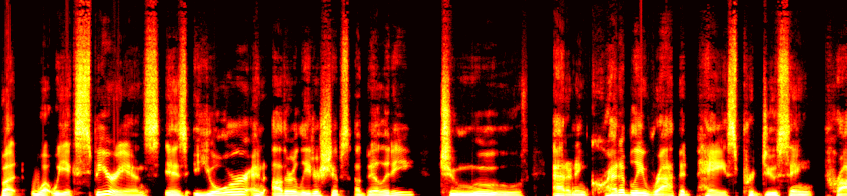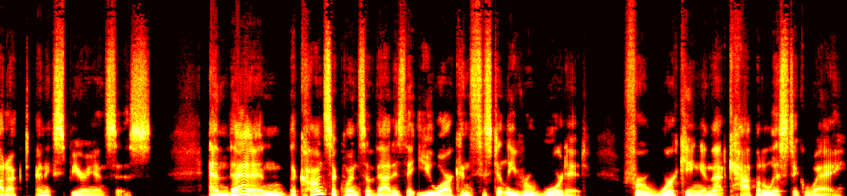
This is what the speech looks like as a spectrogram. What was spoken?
But what we experience is your and other leadership's ability to move at an incredibly rapid pace, producing product and experiences. And then the consequence of that is that you are consistently rewarded for working in that capitalistic way.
